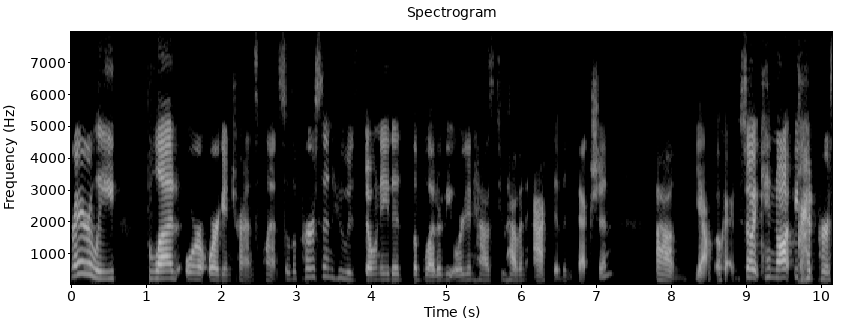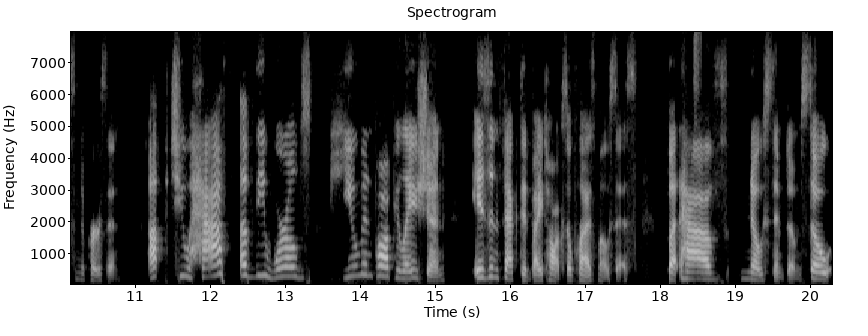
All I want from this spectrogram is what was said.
rarely blood or organ transplant. So, the person who is donated the blood or the organ has to have an active infection. Um, yeah, okay. So, it cannot be spread person to person. Up to half of the world's human population is infected by toxoplasmosis but have no symptoms. So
